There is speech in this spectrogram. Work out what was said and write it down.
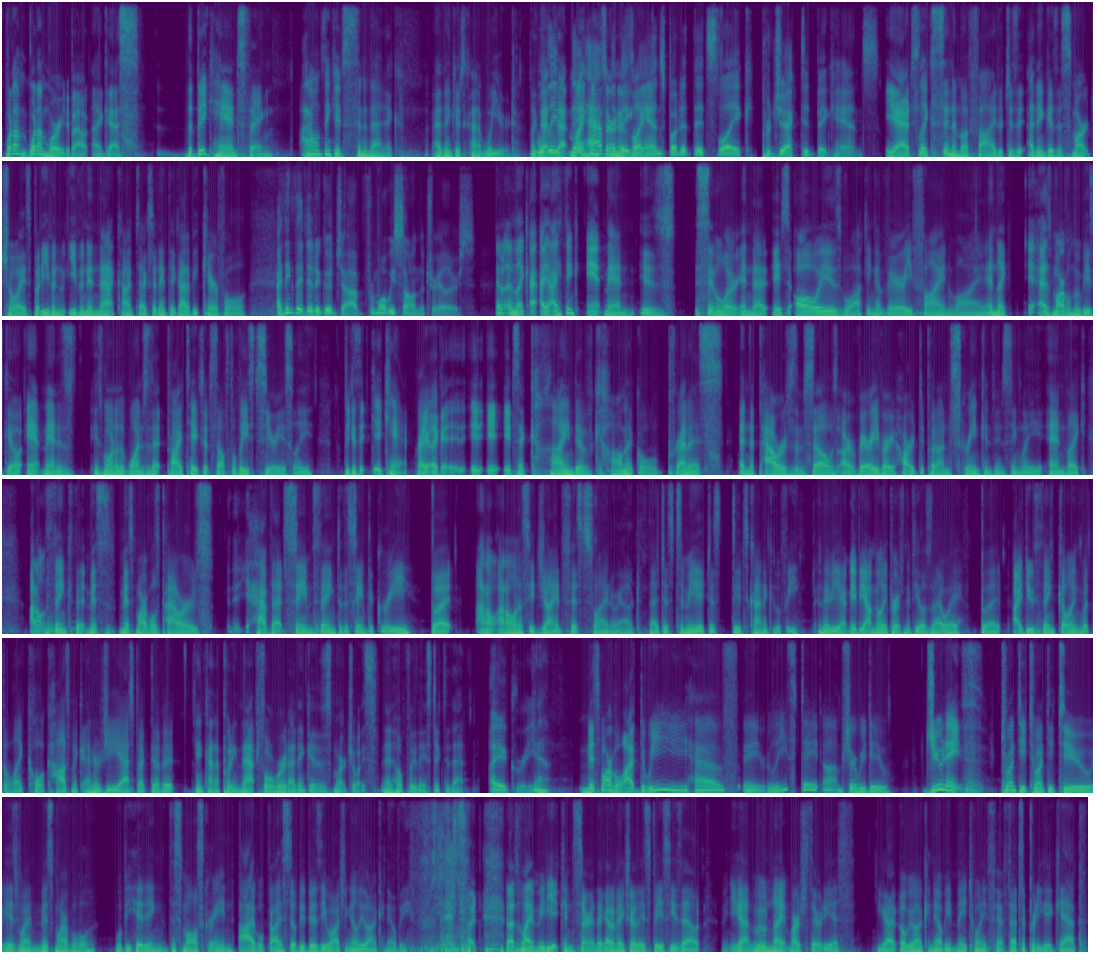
what I'm what I'm worried about, I guess. The big hands thing. I don't think it's cinematic. I think it's kind of weird. Like well that, they, that they my have the concern big is like hands but it, it's like projected big hands yeah, it's like cinemafied, which is I think is a smart choice, but even even in that context, I think they got to be careful i think they did a good job from what we saw in the trailers and, and like I, I think Ant Man is similar in that it's always walking a very fine line. And like as Marvel movies go, Ant Man is is one of the ones that probably takes itself the least seriously because it, it can't, right? Like it, it it's a kind of comical premise. And the powers themselves are very, very hard to put on screen convincingly. And like, I don't think that Miss Miss Marvel's powers have that same thing to the same degree. But I don't I don't want to see giant fists flying around. That just to me it just it's kind of goofy. And maybe maybe I'm the only person that feels that way, but I do think going with the like whole cosmic energy aspect of it and kind of putting that forward, I think is a smart choice, and hopefully they stick to that. i agree Yeah, Miss Marvel. I, do we have a release date? Uh, I'm sure we do. June 8th, 2022 is when Miss Marvel will be hitting the small screen. I will probably still be busy watching Obi Wan Kenobi. that's like that's my immediate concern. They got to make sure they space these out. I mean, you got Moon Knight March 30th. You got Obi Wan Kenobi May 25th. That's a pretty good gap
